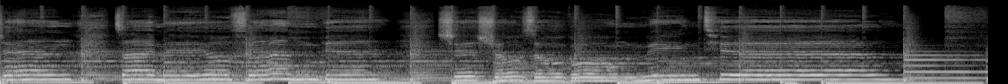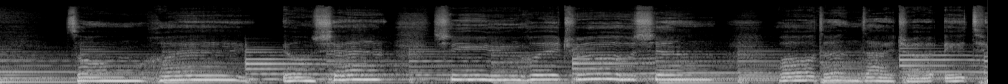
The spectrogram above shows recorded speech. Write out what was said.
间，再没有分别，携手走过明天，总会有些幸运会出现，我等待这一天。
